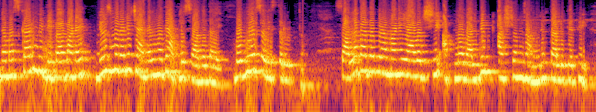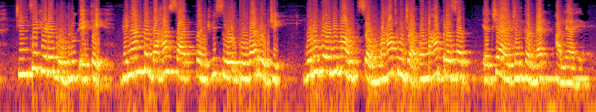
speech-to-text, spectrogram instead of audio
नमस्कार मी दीपा बाणे न्यूज मराठी चॅनलमध्ये आपले स्वागत आहे. बघूया सविस्तर वृत्त सालाबादाप्रमाणे यावर्षी आपला वाल्मिक आश्रम जामनेर तालुक्यातील चिंचखेडे बुद्रुक येथे दिनांक दहा सात पंचवीस रो गुरुवार रोजी गुरुपौर्णिमा उत्सव महापूजा व महाप्रसाद याचे आयोजन करण्यात आले आहे.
